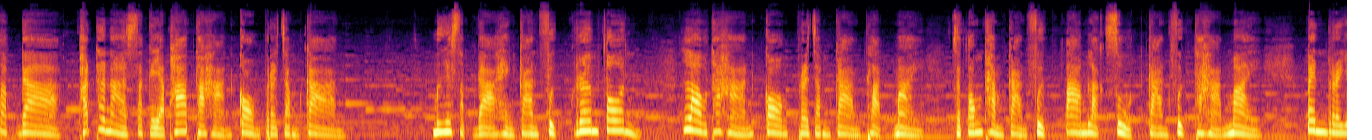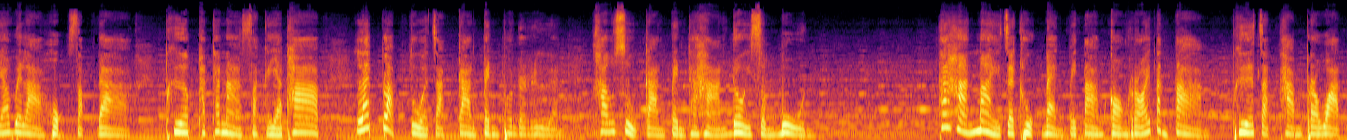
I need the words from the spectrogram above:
สัปดาห์ พัฒนาศักยภาพทหารกองประจำการ เมื่อสัปดาห์แห่งการฝึกเริ่มต้น เหล่าทหารกองประจำการผลัดใหม่ จะต้องทำการฝึกตามหลักสูตรการฝึกทหารใหม่ เป็นระยะเวลา 6 สัปดาห์ เพื่อพัฒนาศักยภาพ และปรับตัวจากการเป็นพลเรือน เข้าสู่การเป็นทหารโดยสมบูรณ์ ทหารใหม่จะถูกแบ่งไปตามกองร้อยต่างๆ เพื่อจัดทำประวัติ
